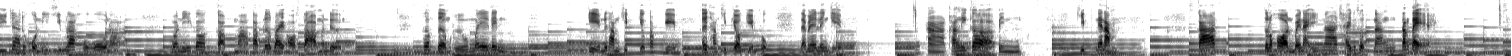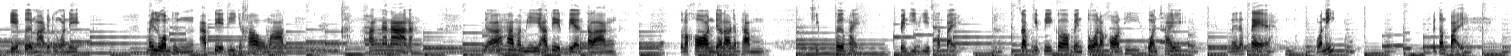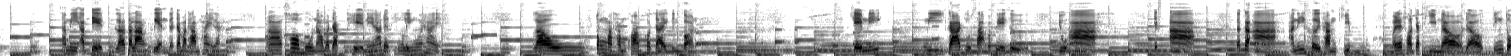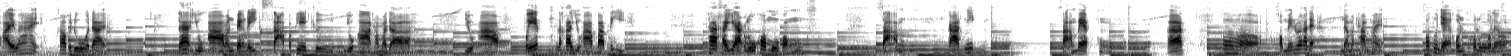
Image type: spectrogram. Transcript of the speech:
ดีจ้าทุกคนนี่คิมราโฮโอนะ วันนี้ก็กลับมากับเลิฟไลท์ออสตาเหมือนเดิม เพิ่มเติมคือไม่ได้เล่นเกมหรือทำคลิปเกี่ยวกับเกม เอ้ยทำคลิปเกี่ยวกับเกมถูก แต่ไม่ได้เล่นเกม อ่า ครั้งนี้ก็เป็นคลิปแนะนำการ์ดตัวละครใบไหนน่าใช้ที่สุดนั้งตั้งแต่เกมเปิดมาจนถึงวันนี้ ไม่รวมถึงอัปเดตที่จะเข้ามาครั้งหน้าๆนะ เดี๋ยวถ้ามันมีอัปเดตเปลี่ยนตารางตัวละคร เดี๋ยวเราจะทำคลิปเพิ่มให้เป็น EP ถัดไปสำหรับคลิปนี้ก็เป็นตัวละครที่ควรใช้ในตั้งแต่วันนี้ เป็นต้นไป ถ้ามีอัปเดตแล้วตารางเปลี่ยนเดี๋ยวจะมาทำให้นะข้อมูลเอามาจากเพจนี้นะ เดี๋ยวทิ้งลิงก์ไว้ให้ เราต้องมาทำความเข้าใจกันก่อน เกมนี้ มีการ์ดอยู่สามประเภทคือ UR SR แล้วก็ R อันนี้เคยทำคลิปไม่ได้สอนจัดทีมแล้ว เดี๋ยวทิ้งตัวไอไว้ให้เข้าไปดูก็ได้ และ UR มันแบ่งได้อีก3ประเภทคือ UR ธรรมดา UR Face แล้วก็ UR Party ถ้าใครอยากรู้ข้อมูลของ 3 การ์ดนี้ 3 แบบของการ์ดก็คอมเมนต์ไว้ก็ได้เดี๋ยวมาทำให้ เพราะส่วนใหญ่คนเขาก็รู้กันแล้วอะ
